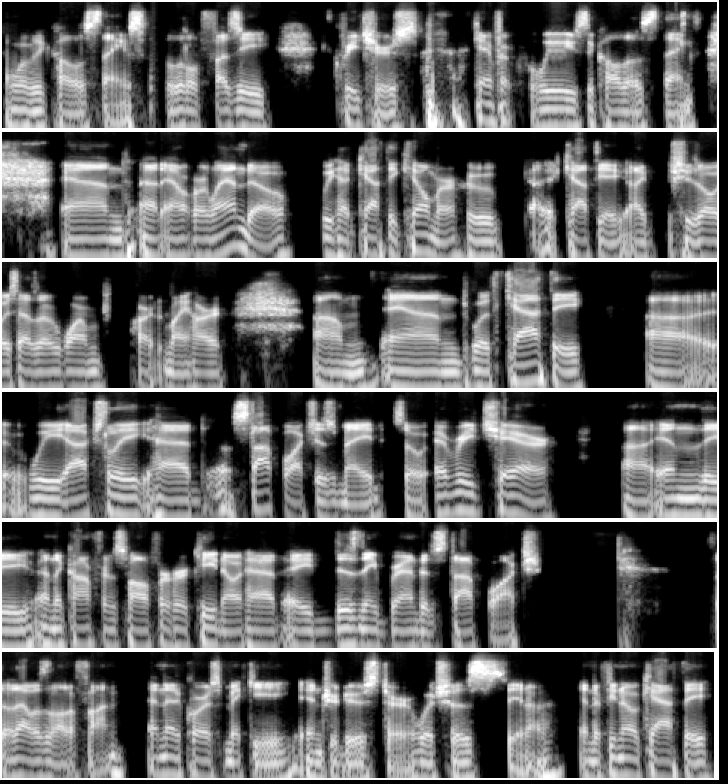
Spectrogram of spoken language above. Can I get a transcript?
what do we call those things? The little fuzzy creatures. I can't remember what we used to call those things. And at Orlando, we had Kathy Kilmer, who uh, Kathy, I, she always has a warm part in my heart. Um, and with Kathy, uh, we actually had stopwatches made. So every chair uh, in the in the conference hall for her keynote had a Disney branded stopwatch. So that was a lot of fun. And then of course Mickey introduced her, which was you know, and if you know Kathy,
